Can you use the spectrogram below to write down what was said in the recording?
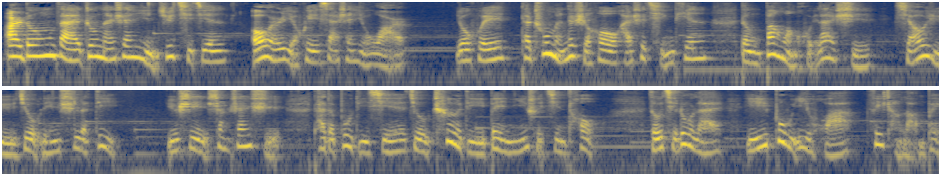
二东在终南山隐居期间，偶尔也会下山游玩。有回他出门的时候还是晴天，等傍晚回来时，小雨就淋湿了地。于是上山时，他的布底鞋就彻底被泥水浸透，走起路来一步一滑，非常狼狈。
